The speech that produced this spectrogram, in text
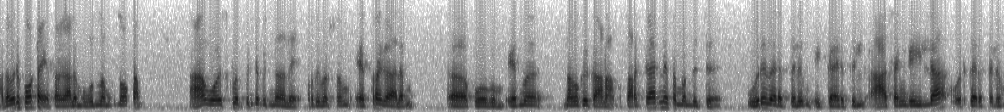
അതവര് പോട്ടെ എത്ര കാലം പോകുന്നു നമുക്ക് നോക്കാം. ആ വോയിസ് ക്ലിപ്പിന്റെ പിന്നാലെ പ്രതിപക്ഷം എത്ര കാലം പോകും എന്ന് നമുക്ക് കാണാം. സർക്കാരിനെ സംബന്ധിച്ച് ഒരു തരത്തിലും ഇക്കാര്യത്തിൽ ആശങ്കയില്ല ഒരു തരത്തിലും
